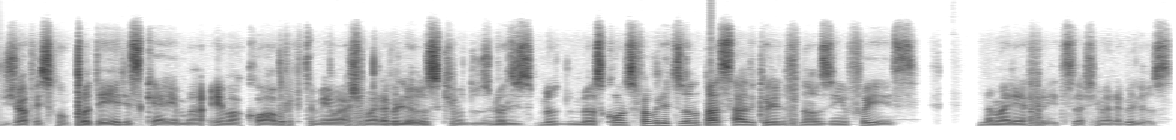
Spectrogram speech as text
jovens com poderes, que é a Emma, Emma Cobra, que também eu acho maravilhoso, que um dos meus, dos meus contos favoritos do ano passado, que eu li no finalzinho, foi esse, da Maria Freitas, eu achei maravilhoso.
